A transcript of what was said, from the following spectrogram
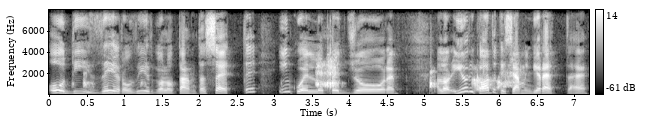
o di 0,87 in quello peggiore. Allora, io ricordo che siamo in diretta, eh?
